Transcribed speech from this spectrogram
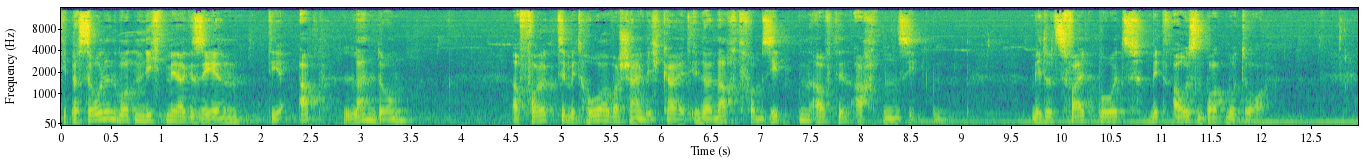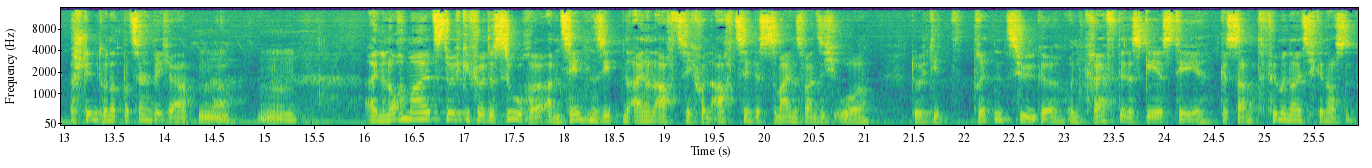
Die Personen wurden nicht mehr gesehen. Die Ablandung erfolgte mit hoher Wahrscheinlichkeit in der Nacht vom 7. auf den 8.7. mittels Faltboot mit Außenbordmotor. Das stimmt hundertprozentig, ja. Mhm. ja. Mhm. Eine nochmals durchgeführte Suche am 10.07.81 von 18 bis 22 Uhr durch die dritten Züge und Kräfte des GST, gesamt 95 Genossen,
